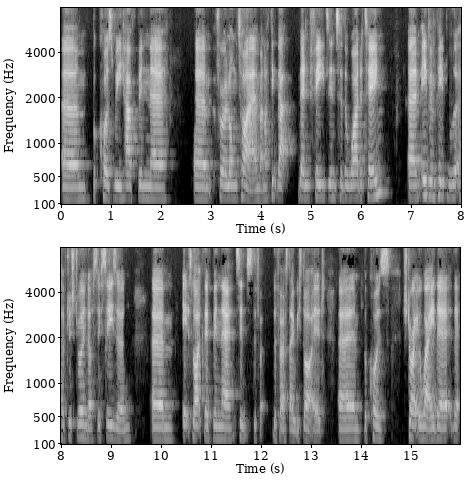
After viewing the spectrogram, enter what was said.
um, because we have been there um, for a long time, and I think that then feeds into the wider team. Um, even people that have just joined us this season, um, it's like they've been there since the, f- the first day we started um, because straight away they're, they're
